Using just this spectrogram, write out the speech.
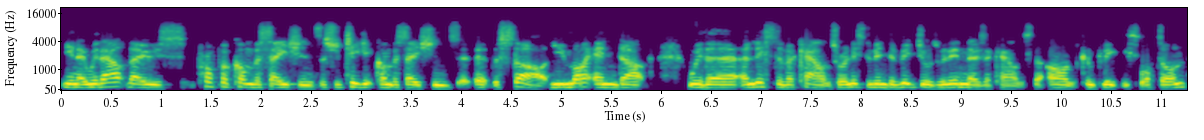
you know, without those proper conversations, the strategic conversations at, at the start, you might end up with a, a, list of accounts or a list of individuals within those accounts that aren't completely spot on.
